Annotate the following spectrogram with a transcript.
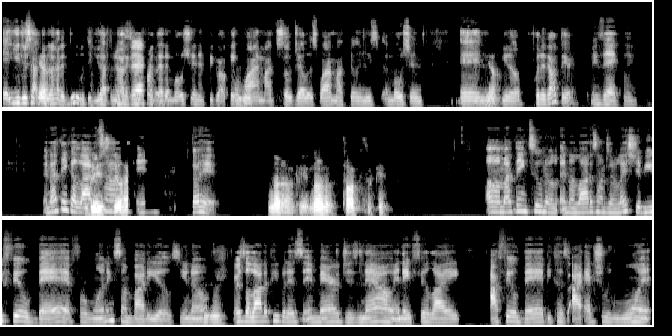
You just have yeah. to know how to deal with it. You have to know exactly. how to confront that emotion and figure out, okay, mm-hmm. why am I so jealous? Why am I feeling these emotions? And yeah. you know, put it out there. Exactly. And I think a lot of times. Have... And, go ahead. No, okay. No, talk. It's okay. Um, I think too, and a lot of times in a relationship, you feel bad for wanting somebody else. You know, mm-hmm. there's a lot of people that's in marriages now, and they feel like I feel bad because I actually want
